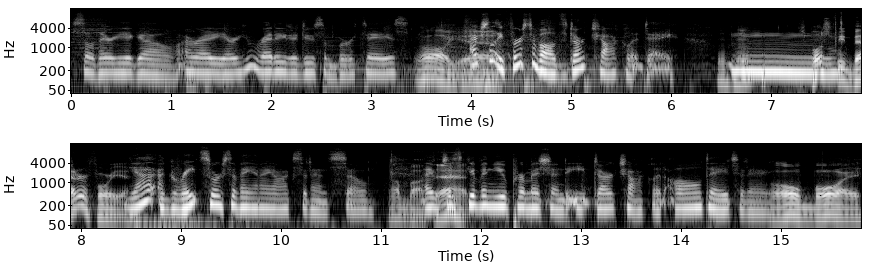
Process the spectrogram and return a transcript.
So there you go. All righty, are you ready to do some birthdays? Oh yeah. Actually, first of all, it's Dark Chocolate Day. It's supposed to be better for you. Yeah, a great source of antioxidants. So How about I've that? just given you permission to eat dark chocolate all day today. oh boy.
